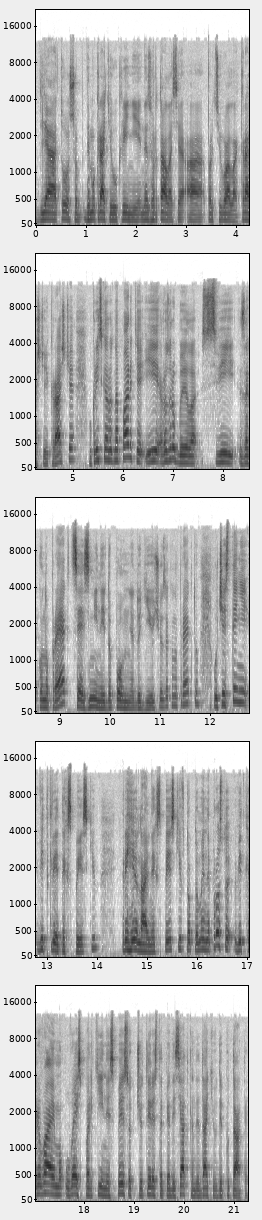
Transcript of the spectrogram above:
для того, щоб демократія в Україні не згорталася, а працювала краще і краще, Українська народна партія і розробила свій законопроект. Це зміни і доповнення до діючого законопроекту у частині відкритих списків. Регіональних списків, тобто ми не просто відкриваємо увесь партійний список 450 кандидатів в депутати.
